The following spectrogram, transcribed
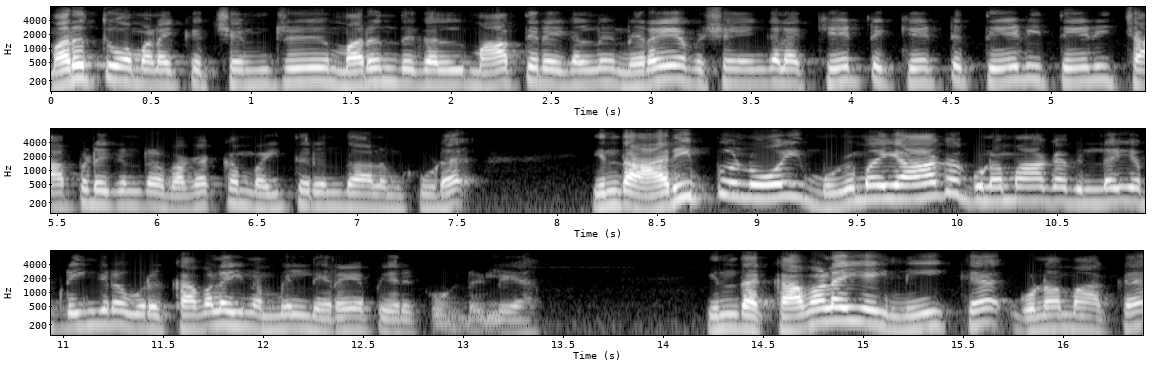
மருத்துவமனைக்கு சென்று மருந்துகள் மாத்திரைகள்னு நிறைய விஷயங்களை கேட்டு கேட்டு தேடி தேடி சாப்பிடுகின்ற வழக்கம் வைத்திருந்தாலும் கூட இந்த அரிப்பு நோய் முழுமையாக குணமாகவில்லை அப்படிங்கிற ஒரு கவலை நம்மில் நிறைய பேருக்கு உண்டு இல்லையா? இந்த கவலையை நீக்க குணமாக்க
